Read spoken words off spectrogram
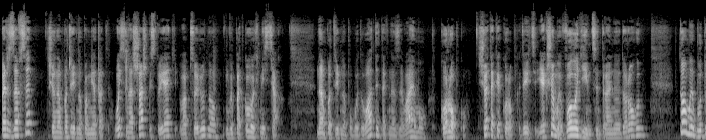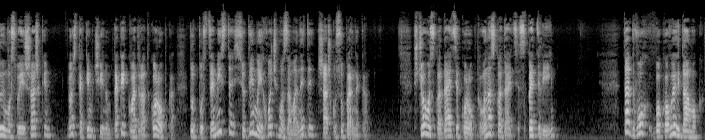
Перш за все, що нам потрібно пам'ятати, ось нас шашки стоять в абсолютно випадкових місцях. Нам потрібно побудувати так називаємо коробку. Що таке коробка? Дивіться, якщо ми володіємо центральною дорогою, то ми будуємо свої шашки ось таким чином. Такий квадрат, коробка. Тут пусте місце, сюди ми і хочемо заманити шашку суперника. З чого складається коробка? Вона складається з петлі та двох бокових дамок,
